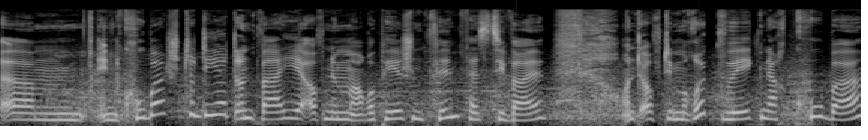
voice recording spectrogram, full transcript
ähm, in Kuba studiert und war hier auf einem europäischen Filmfestival. Und auf dem Rückweg nach Kuba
